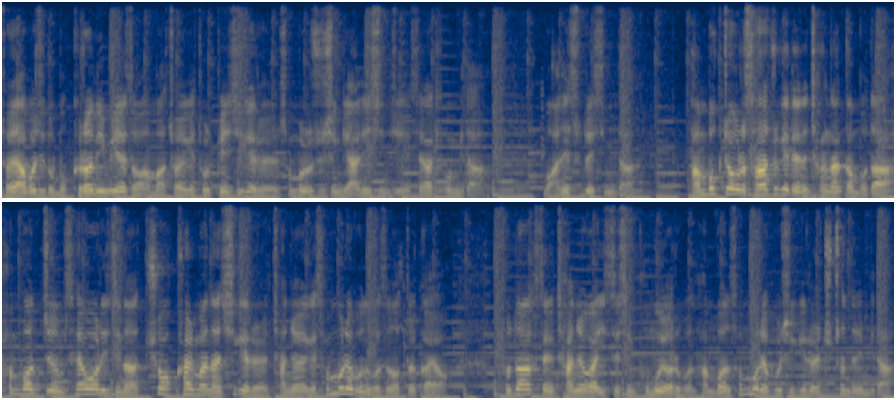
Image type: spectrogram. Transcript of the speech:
저희 아버지도 뭐 그런 의미에서 아마 저에게 돌핀 시계를 선물로 주신 게 아니신지 생각해 봅니다. 뭐 아닐 수도 있습니다. 반복적으로 사주게 되는 장난감보다 한 번쯤 세월이 지나 추억할 만한 시계를 자녀에게 선물해 보는 것은 어떨까요? 초등학생 자녀가 있으신 부모 여러분 한번 선물해 보시기를 추천드립니다.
